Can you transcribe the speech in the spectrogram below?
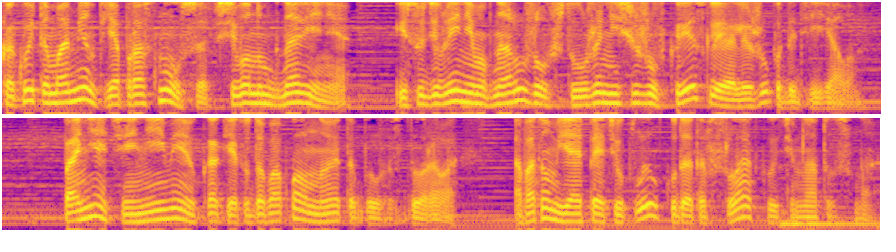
В какой-то момент я проснулся, всего на мгновение, и с удивлением обнаружил, что уже не сижу в кресле, а лежу под одеялом. Понятия не имею, как я туда попал, но это было здорово. А потом я опять уплыл куда-то в сладкую темноту сна.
